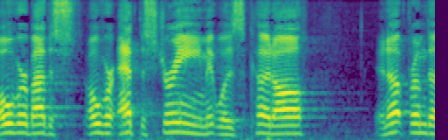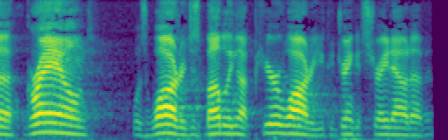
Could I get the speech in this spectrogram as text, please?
Over, by the, over at the stream, it was cut off, and up from the ground was water, just bubbling up, pure water. You could drink it straight out of it.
